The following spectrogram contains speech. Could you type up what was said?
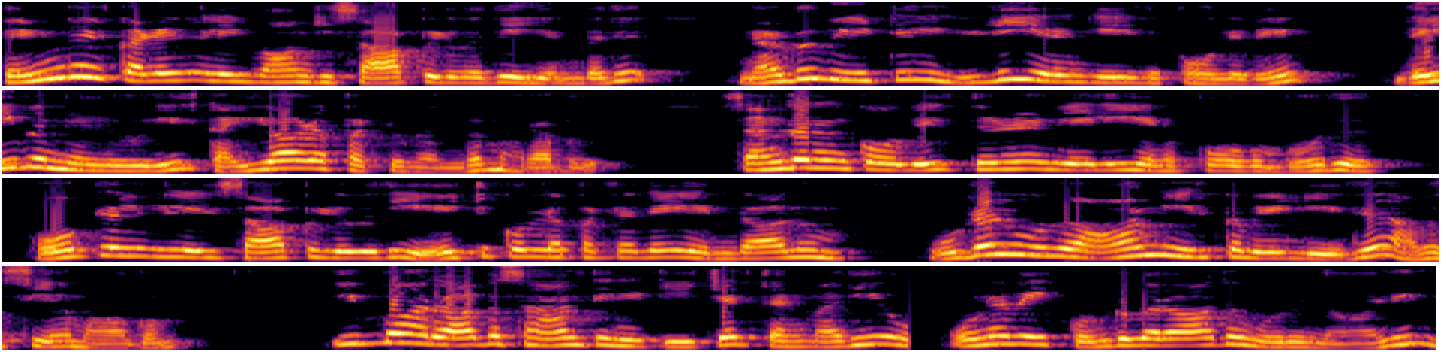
பெண்கள் கடைகளில் வாங்கி சாப்பிடுவது என்பது நடுவீட்டில் இடி இறங்கியது போலவே தெய்வநல்லூரில் கையாளப்பட்டு வந்த மரபு. சங்கரன்கோவில் திருநெல்வேலி என போகும்போது ஹோட்டல்களில் சாப்பிடுவது ஏற்றுக்கொள்ளப்பட்டதே என்றாலும் உடல் ஒரு ஆண் இருக்க வேண்டியது அவசியமாகும். இவ்வாறாக சாந்தினி டீச்சர் தன் மதிய உணவை கொண்டு வராத ஒரு நாளில்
